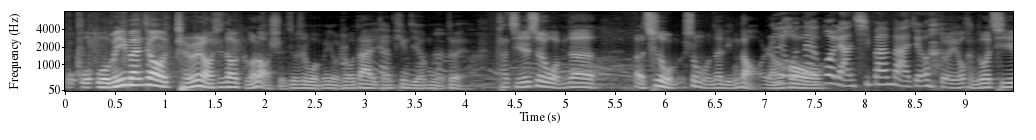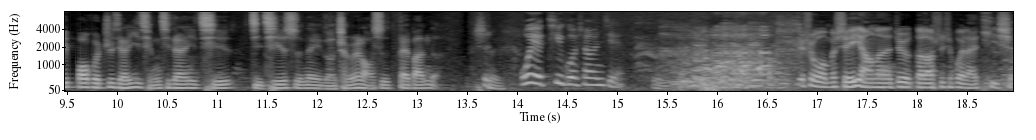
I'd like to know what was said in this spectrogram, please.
我我我们一般叫陈瑞老师叫葛老师，就是我们有时候大家以前听节目，对他其实是我们的。呃，是我们是我们的领导，然后带过两期班吧，就对，有很多期，包括之前疫情期间一期几期是那个陈瑞老师带班的，是，我也替过肖文杰，就是我们谁阳了，就是葛老师就会来替谁，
